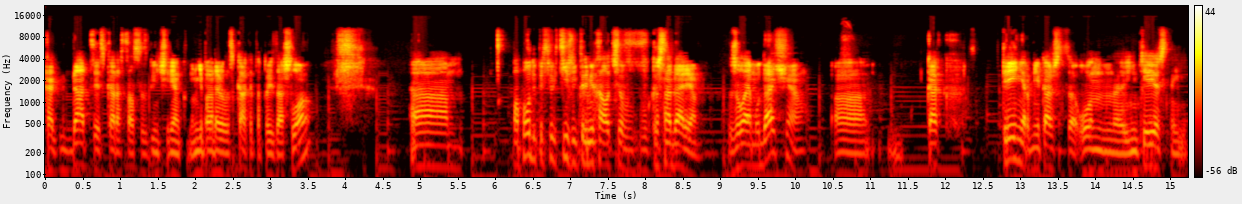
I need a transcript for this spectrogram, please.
когда ЦСКА расстался с Гончаренко, мне понравилось, как это произошло. Uh, по поводу перспектив Виктора Михайловича в Краснодаре. Желаем удачи. Uh, как тренер, мне кажется, он э, интересный,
